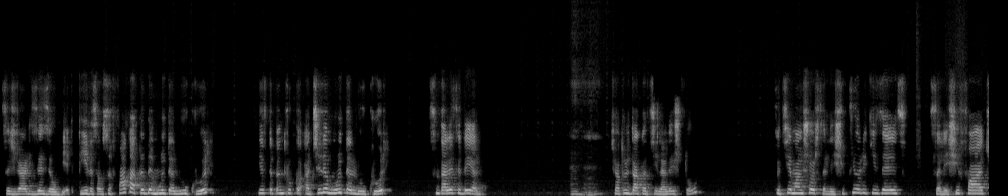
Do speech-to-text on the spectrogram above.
să-și realizeze obiective sau să facă atât de multe lucruri, este pentru că acele multe lucruri sunt alese de el. Uh-huh. Și atunci, dacă ți le alegi tu, îți e mai ușor să le și prioritizezi, să le și faci,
